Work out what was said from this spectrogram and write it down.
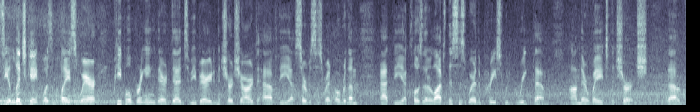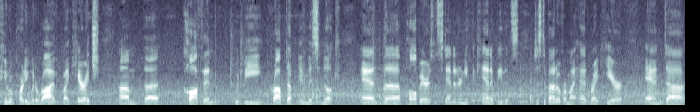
See, a lich gate was a place where people bringing their dead to be buried in the churchyard, to have the uh, services read over them at the uh, close of their lives, this is where the priest would greet them on their way to the church. The funeral party would arrive by carriage. Um, the coffin would be propped up in this nook and the pallbearers would stand underneath the canopy that's just about over my head right here and uh,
